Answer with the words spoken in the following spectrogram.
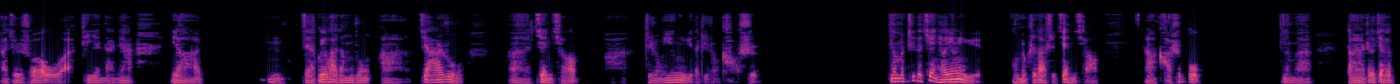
啊，就是说我推荐大家要嗯，在规划当中啊，加入啊剑桥啊这种英语的这种考试。那么这个剑桥英语，我们知道是剑桥啊考试部。那么当然，这个教育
